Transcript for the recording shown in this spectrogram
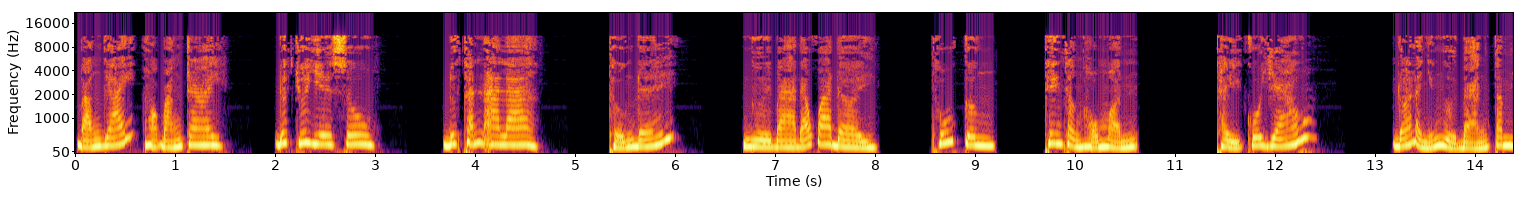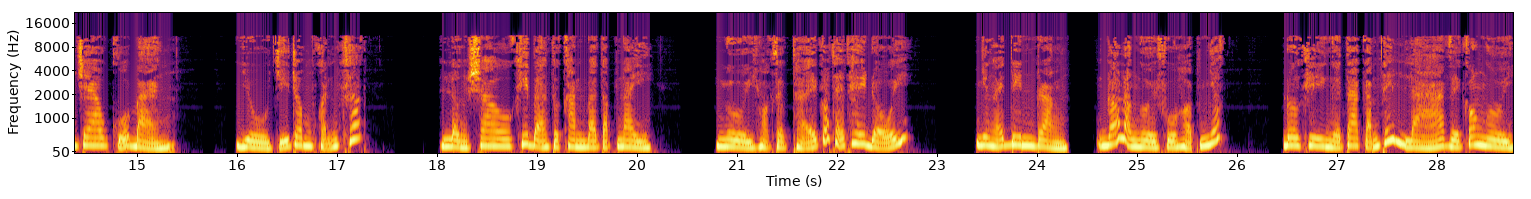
Bạn gái hoặc bạn trai. Đức Chúa Giêsu, Đức Thánh A-la. Thượng Đế. Người bà đã qua đời. Thú cưng. Thiên thần hộ mệnh thầy cô giáo. Đó là những người bạn tâm giao của bạn, dù chỉ trong khoảnh khắc. Lần sau khi bạn thực hành bài tập này, người hoặc thực thể có thể thay đổi, nhưng hãy tin rằng đó là người phù hợp nhất. Đôi khi người ta cảm thấy lạ về con người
